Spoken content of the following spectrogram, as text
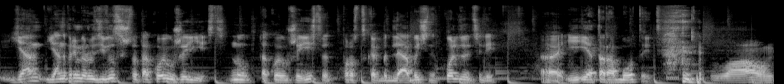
я, я, например, удивился, что такое уже есть. Ну, такое уже есть, вот просто как бы для обычных пользователей. Э, и это работает. Вау.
